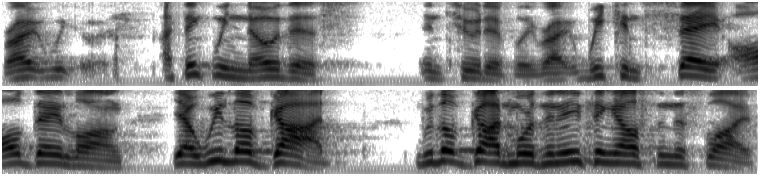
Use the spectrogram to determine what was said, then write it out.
right? We, I think we know this intuitively, right? We can say all day long, yeah, we love God. We love God more than anything else in this life,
